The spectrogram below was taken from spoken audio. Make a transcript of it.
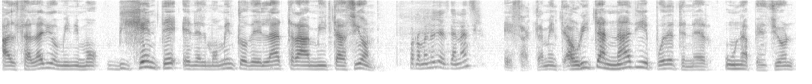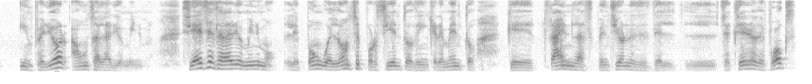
al salario mínimo vigente en el momento de la tramitación. Por lo menos ya es ganancia. Exactamente. Ahorita nadie puede tener una pensión inferior a un salario mínimo. Si a ese salario mínimo le pongo el 11% de incremento que traen las pensiones desde el, sexenio de Fox,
